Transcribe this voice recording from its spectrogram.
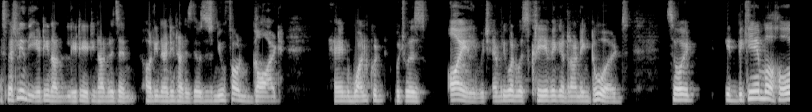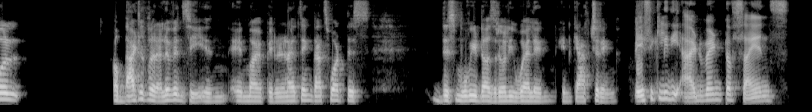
especially in the 1800, late 1800s and early 1900s, there was this newfound God, and one could, which was oil, which everyone was craving and running towards. So it it became a whole a battle for relevancy, in in my opinion, and I think that's what this this movie does really well in in capturing. basically the advent of science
